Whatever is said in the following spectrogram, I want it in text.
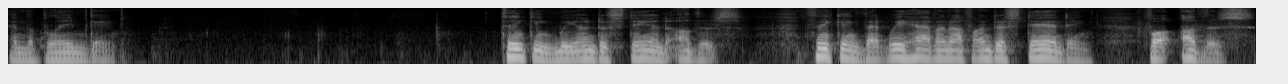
and the blame game. Thinking we understand others, thinking that we have enough understanding for others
